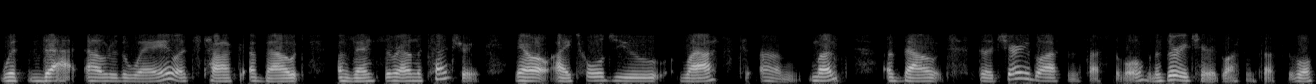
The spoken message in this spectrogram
with that out of the way, let's talk about events around the country. Now, I told you last um, month about the Cherry Blossom Festival, the Missouri Cherry Blossom Festival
